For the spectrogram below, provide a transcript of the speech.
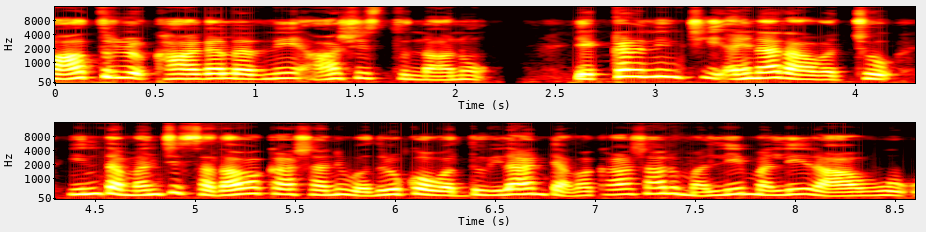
పాత్రులు కాగలరని ఆశిస్తున్నాను. ఎక్కడి నుంచి అయినా రావచ్చు. ఇంత మంచి సదవకాశాన్ని వదులుకోవద్దు. ఇలాంటి అవకాశాలు మళ్ళీ మళ్ళీ రావు.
